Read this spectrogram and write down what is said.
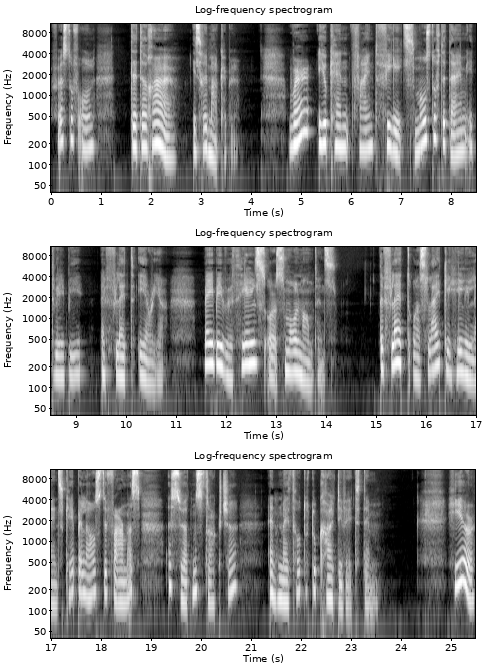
First of all, the terrain is remarkable. Where you can find fields, most of the time it will be a flat area, maybe with hills or small mountains. The flat or slightly hilly landscape allows the farmers a certain structure and method to cultivate them. Here,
